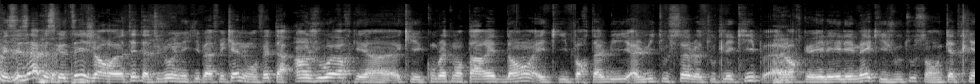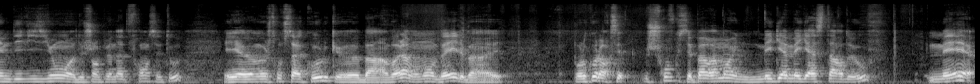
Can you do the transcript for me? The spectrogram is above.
mais c'est ça, parce que tu sais, genre, tu sais, t'as toujours une équipe africaine où en fait t'as un joueur qui est, qui est complètement taré dedans et qui porte à lui, à lui tout seul toute l'équipe, alors que et les, les mecs ils jouent tous en quatrième division de championnat de France et tout. Et euh, moi je trouve ça cool que, ben voilà, à un moment Bale, ben, pour le coup, alors que je trouve que c'est pas vraiment une méga méga star de ouf, mais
